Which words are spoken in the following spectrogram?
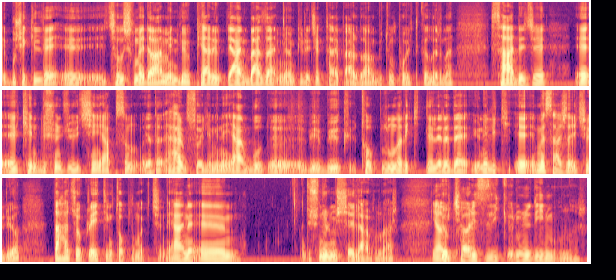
e, bu şekilde e, çalışılmaya devam ediliyor. PR, yani ben zannetmiyorum ki Recep Tayyip Erdoğan bütün politikalarını sadece e, e, kendi düşündüğü için yapsın ya da her söylemini. Yani bu e, bü- büyük toplumlara, kitlelere de yönelik e, mesajlar içeriyor. Daha çok reyting toplamak için. Yani e, düşünülmüş şeyler bunlar. Ya bir çaresizlik ürünü değil mi bunlar?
